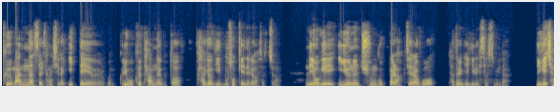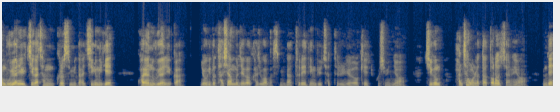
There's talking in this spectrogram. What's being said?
그 만났을 당시가 이때예요, 여러분. 그리고 그 다음날부터 가격이 무섭게 내려갔었죠. 근데 여기 이유는 중국발 악재라고 다들 얘기를 했었습니다. 이게 참 우연일지가 참 그렇습니다. 지금 이게 과연 우연일까? 여기도 다시 한번 제가 가지고 와봤습니다. 트레이딩 뷰 차트를 이렇게 보시면요. 지금 한참 올랐다가 떨어졌잖아요. 근데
